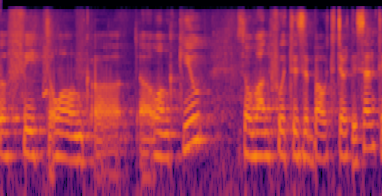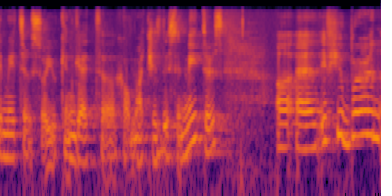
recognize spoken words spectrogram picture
uh feet long, uh, uh, long cube. So one foot is about 30 centimeters, so you can get uh, how much is this in meters. and if you burn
